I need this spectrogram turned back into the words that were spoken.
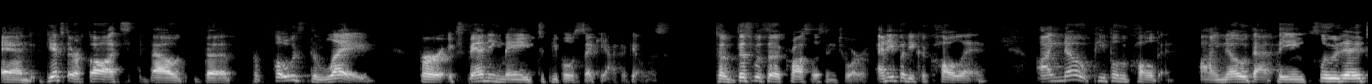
and give their thoughts about the proposed delay for expanding MAID to people with psychiatric illness. So this was a cross listening tour. Anybody could call in. I know people who called in. I know that they included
